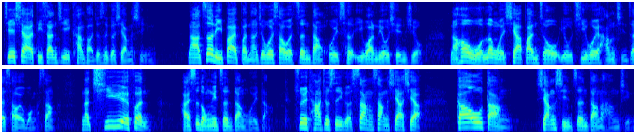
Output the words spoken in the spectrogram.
接下来第三季看法就是个箱型。那这礼拜本来就会稍微震荡回撤一万六千九，然后我认为下半周有机会行情再稍微往上。那七月份还是容易震荡回档。所以它就是一个上上下下高档箱型震荡的行情。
